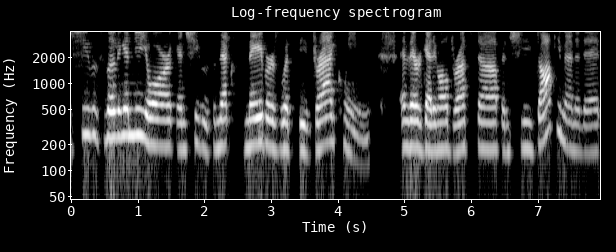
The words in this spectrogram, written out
she was living in New York and she was next neighbors with these drag queens and they're getting all dressed up and she documented it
